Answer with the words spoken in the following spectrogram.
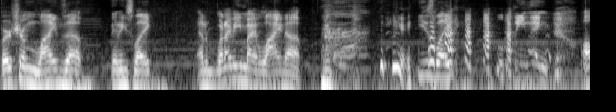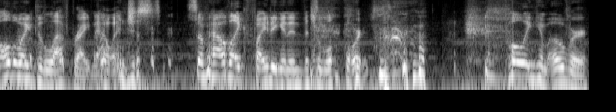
Bertram lines up and he's like and what I mean by line up he's like leaning all the way to the left right now and just somehow like fighting an invisible force. Pulling him over.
